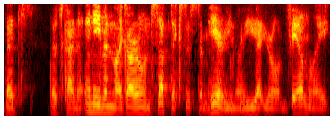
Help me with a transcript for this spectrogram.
that's that's kind of and even like our own septic system here you know you got your own family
